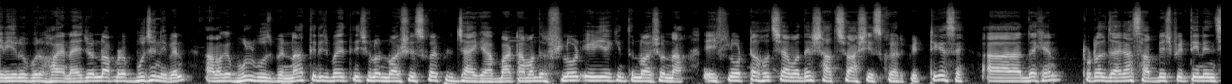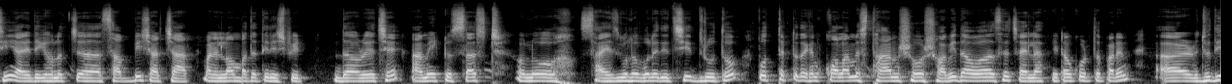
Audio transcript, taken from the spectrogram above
এরিয়ার উপরে হয় না। এই জন্য আপনারা বুঝে নেবেন, আমাকে ভুল বুঝবেন না। তিরিশ বাই তিরিশ হলো নয়শো স্কোয়ার ফিট জায়গা বাট আমাদের ফ্লোর এরিয়া কিন্তু নয়শো না। এই ফ্লোরটা হচ্ছে আমাদের সাতশো আশি স্কোয়ার ফিট ঠিক আছে? দেখেন টোটাল জায়গা ছাব্বিশ ফিট তিন ইঞ্চি, আর এদিকে হলো ছাব্বিশ আর চার মানে লম্বাতে তিরিশ ফিট দেওয়া রয়েছে। আমি একটু জাস্ট হলো সাইজগুলো বলে দিচ্ছি দ্রুত। প্রত্যেকটা দেখেন কলামের স্থান সহ সবই দেওয়া আছে, চাইলে আপনি এটাও করতে পারেন। আর যদি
